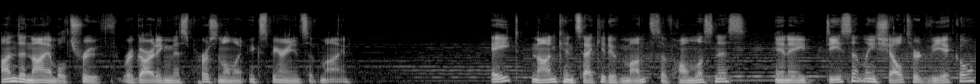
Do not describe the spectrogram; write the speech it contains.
undeniable truth regarding this personal experience of mine. Eight non consecutive months of homelessness in a decently sheltered vehicle,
